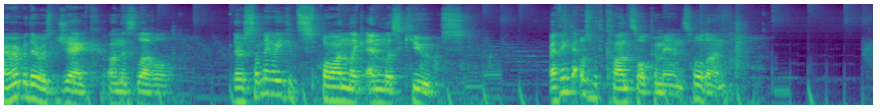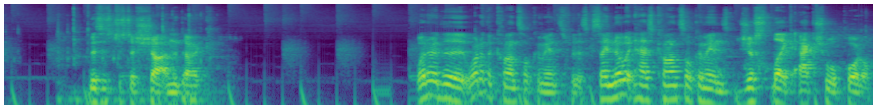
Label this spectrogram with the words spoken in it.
I remember there was jank on this level. There was something where you could spawn, like, endless cubes. I think that was with console commands. Hold on. This is just a shot in the dark. What are the what are the console commands for this? Because I know it has console commands just like actual Portal.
